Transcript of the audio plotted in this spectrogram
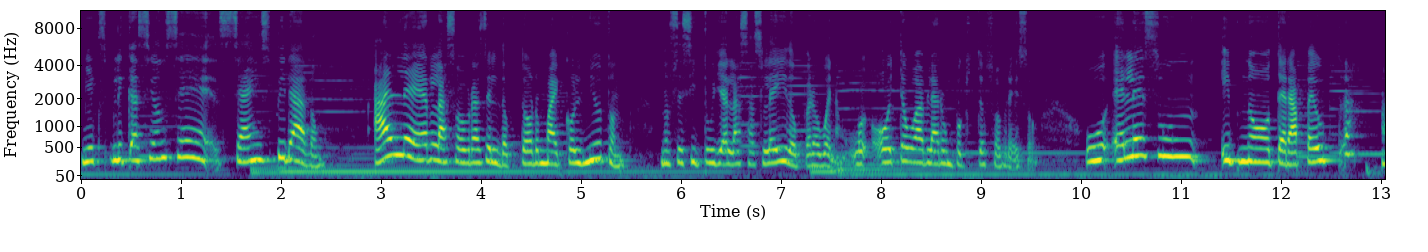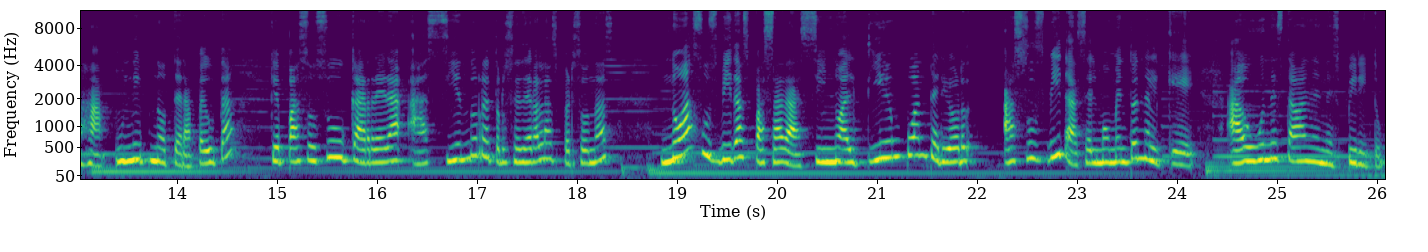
mi explicación se, ha inspirado al leer las obras del doctor Michael Newton. No sé si tú ya las has leído, pero bueno, hoy te voy a hablar un poquito sobre eso. él es un hipnoterapeuta, ajá, un hipnoterapeuta que pasó su carrera haciendo retroceder a las personas no a sus vidas pasadas, sino al tiempo anterior a sus vidas, el momento en el que aún estaban en espíritu.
